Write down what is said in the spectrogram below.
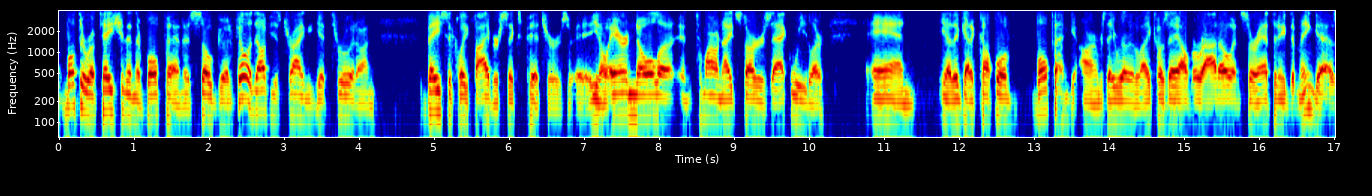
both their rotation and their bullpen is so good. Philadelphia is trying to get through it on basically five or six pitchers. You know, Aaron Nola and tomorrow night starter Zack Wheeler and you know they've got a couple of bullpen arms they really like, Jose Alvarado and Seranthony Dominguez,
